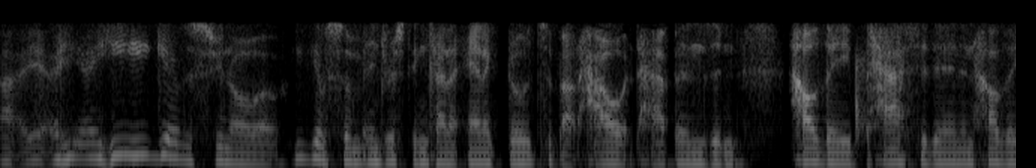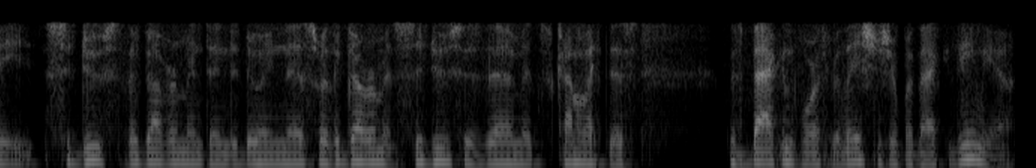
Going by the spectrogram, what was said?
Uh, he, he gives you know uh, he gives some interesting kind of anecdotes about how it happens and how they pass it in and how they seduce the government into doing this or the government seduces them. It's kind of like this this back and forth relationship with academia.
